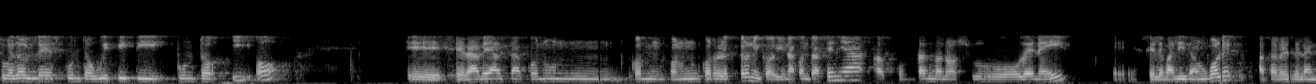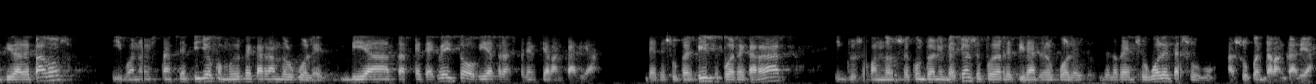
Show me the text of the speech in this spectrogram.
www.wicity.io. Eh, se da de alta con un, con, un correo electrónico y una contraseña, adjuntándonos su DNI. Eh, se le valida un wallet a través de la entidad de pagos y bueno, es tan sencillo como ir recargando el wallet vía tarjeta de crédito o vía transferencia bancaria. Desde su perfil se puede recargar incluso cuando se cumple una inversión se puede retirar el wallet, de lo que hay en su wallet a su, a su cuenta bancaria.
